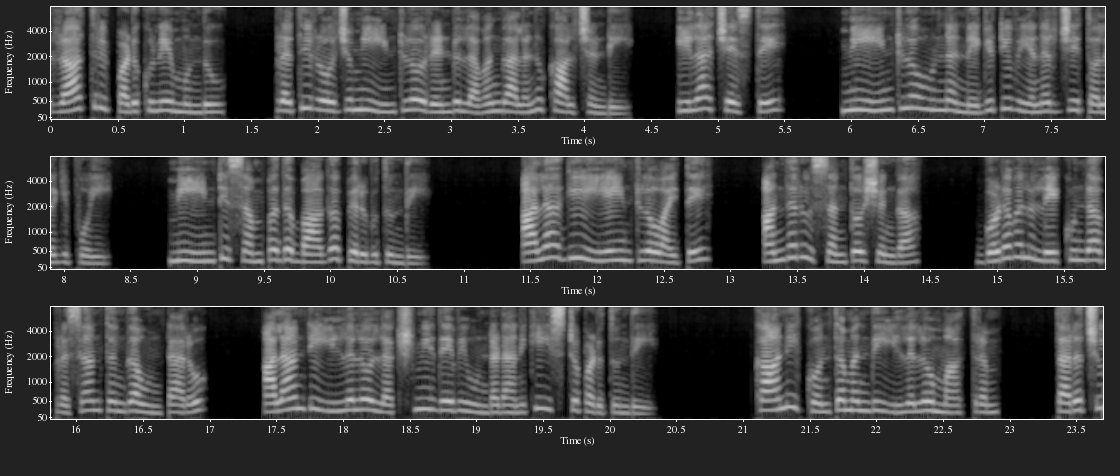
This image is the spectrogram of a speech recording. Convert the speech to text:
రాత్రి పడుకునే ముందు ప్రతిరోజు మీ ఇంట్లో రెండు లవంగాలను కాల్చండి. ఇలా చేస్తే మీ ఇంట్లో ఉన్న నెగటివ్ ఎనర్జీ తొలగిపోయి మీ ఇంటి సంపద బాగా పెరుగుతుంది. అలాగే ఏ ఇంట్లో అయితే అందరూ సంతోషంగా గొడవలు లేకుండా ప్రశాంతంగా ఉంటారో అలాంటి ఇళ్ళలో లక్ష్మీదేవి ఉండడానికి ఇష్టపడుతుంది. కాని కొంతమంది ఇళ్ళలో మాత్రం తరచూ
